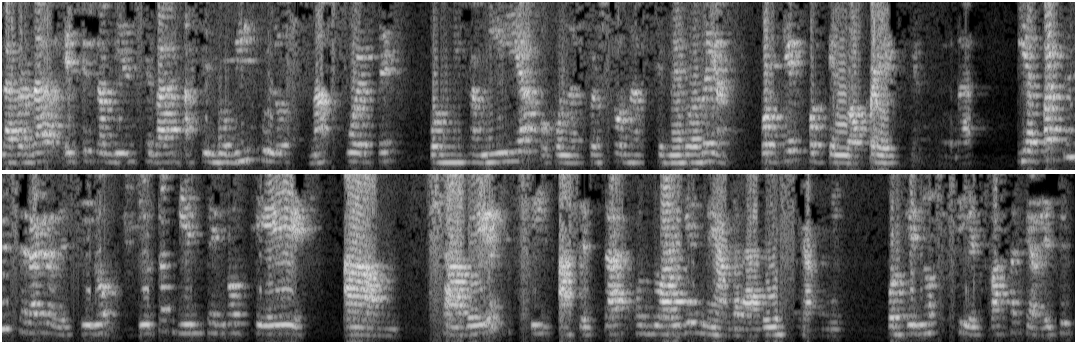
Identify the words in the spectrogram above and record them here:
la verdad es que también se van haciendo vínculos más fuertes con mi familia o con las personas que me rodean. ¿Por qué? Porque lo aprecian, ¿verdad? Y aparte de ser agradecido, yo también tengo que saber, sí, aceptar cuando alguien me agradece a mí. Porque no sé si les pasa que a veces,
